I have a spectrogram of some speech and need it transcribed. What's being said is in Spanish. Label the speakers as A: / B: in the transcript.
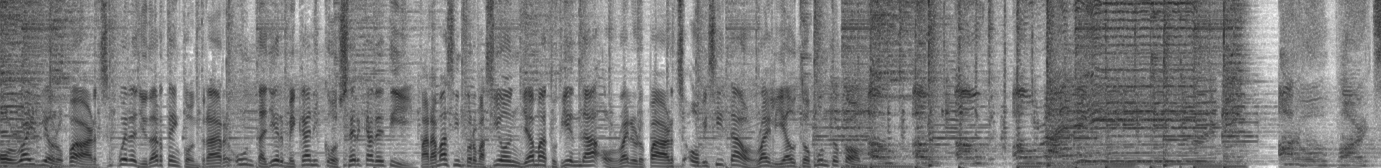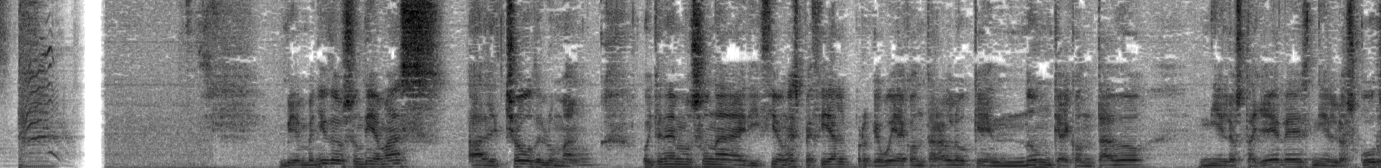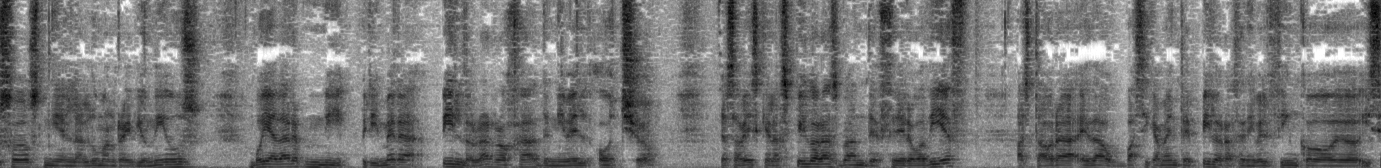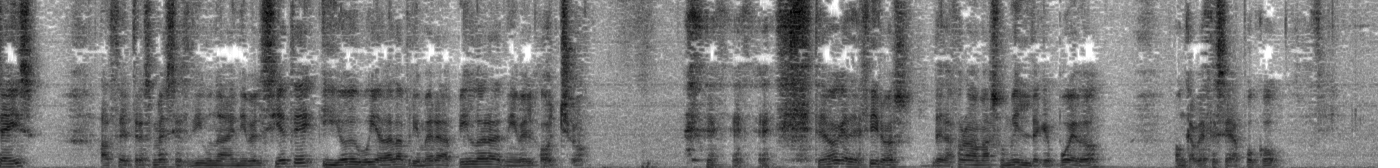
A: O'Reilly Auto Parts puede ayudarte a encontrar un taller mecánico cerca de ti. Para más información, llama a tu tienda O'Reilly Auto Parts o visita oreillyauto.com.
B: oh, oh, Parts.
C: Bienvenidos un día más al show de Luman. Hoy tenemos una edición especial porque voy a contar algo que nunca he contado ni en los talleres, ni en los cursos, ni en la Luman Radio News. Voy a dar mi primera píldora roja de nivel 8. Ya sabéis que las píldoras van de 0 a 10. Hasta ahora he dado básicamente píldoras de nivel 5 y 6. Hace tres meses di una de nivel 7 y hoy voy a dar la primera píldora de nivel 8. Tengo que deciros, de la forma más humilde que puedo, aunque a veces sea poco,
